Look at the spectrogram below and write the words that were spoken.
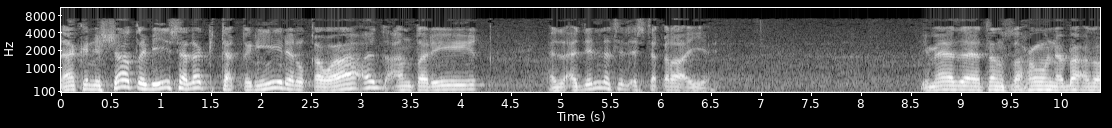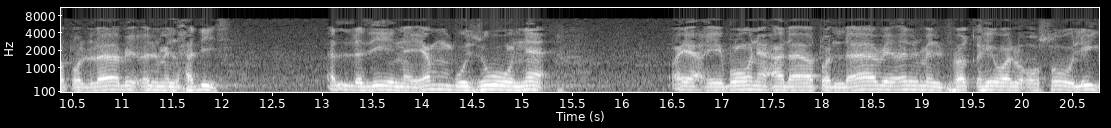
لكن الشاطبي سلك تقرير القواعد عن طريق الأدلة الاستقرائية. لماذا تنصحون بعض طلاب علم الحديث الذين ينبذون ويعيبون على طلاب علم الفقه والأصول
